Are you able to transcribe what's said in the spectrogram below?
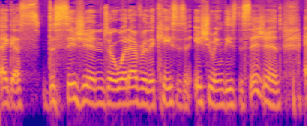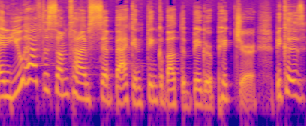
i guess decisions or whatever the case is in issuing these decisions. And you have to sometimes step back and think about the bigger picture. Because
